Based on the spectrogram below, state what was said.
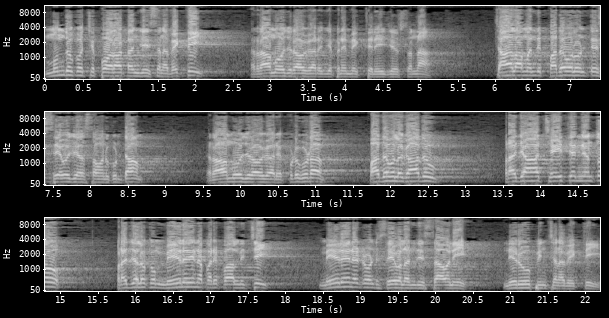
ముందుకొచ్చి పోరాటం చేసిన వ్యక్తి రామోజీరావు గారని చెప్పి నేను మీకు తెలియజేస్తున్నా. చాలా మంది పదవులుంటే సేవ చేస్తాం అనుకుంటాం. రామోజీరావు గారు ఎప్పుడు కూడా పదవులు కాదు ప్రజా చైతన్యంతో ప్రజలకు మేలైన పరిపాలనిచ్చి మేలైనటువంటి సేవలు అందిస్తామని నిరూపించిన వ్యక్తి.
